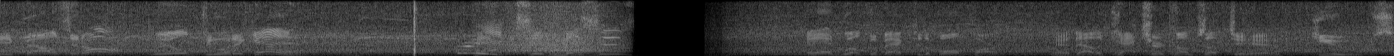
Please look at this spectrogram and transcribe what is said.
He fouls it off. Will do it again. Hacks and misses. And welcome back to the ballpark. And now the catcher comes up to him. Hughes.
